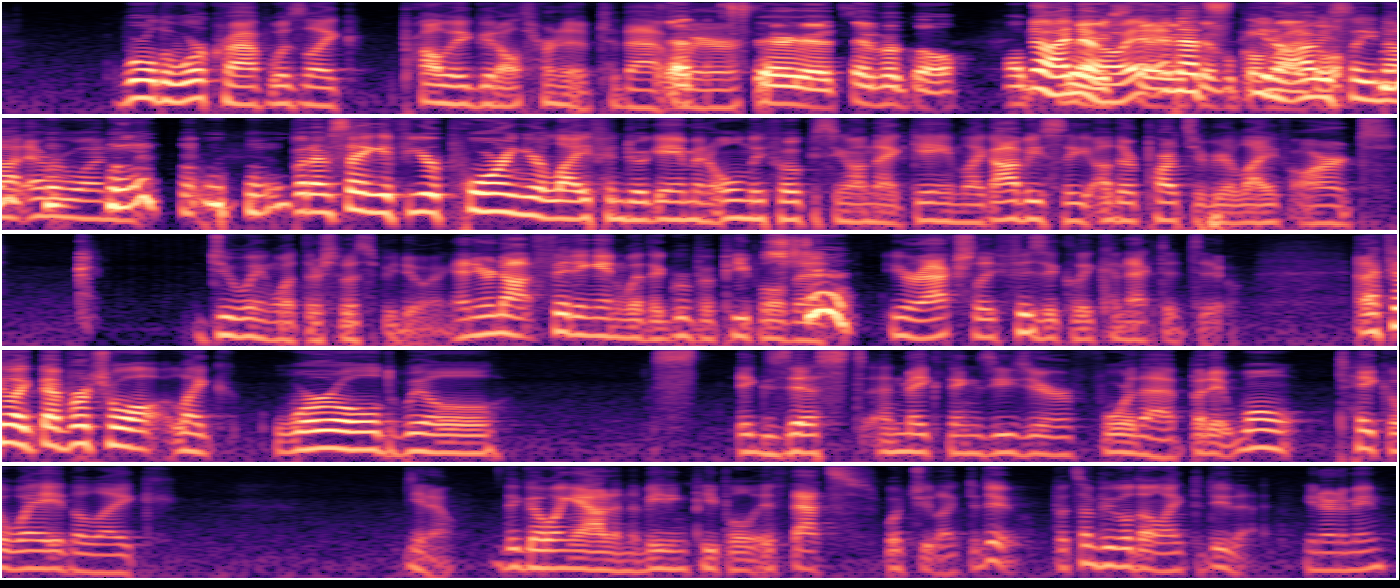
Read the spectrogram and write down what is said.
World of Warcraft was like probably a good alternative to that. that's where stereotypical. That's no, I know, and that's you know Michael. obviously not everyone. but I'm saying if you're pouring your life into a game and only focusing on that game, like obviously other parts of your life aren't doing what they're supposed to be doing, and you're not fitting in with a group of people that Sure. you're actually physically connected to. And I feel like that virtual like world will s- exist and make things easier for that, but it won't take away the like you know, the going out and the meeting people if that's what you like to do. But some people don't like to do that. You know what I mean?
